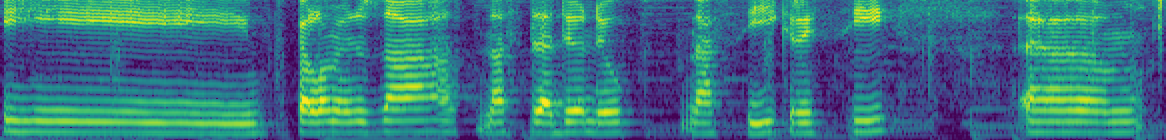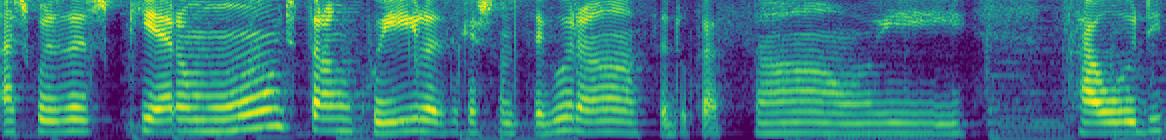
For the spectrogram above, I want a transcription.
E, pelo menos na, na cidade onde eu nasci, cresci, um, as coisas que eram muito tranquilas em questão de segurança, educação e saúde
